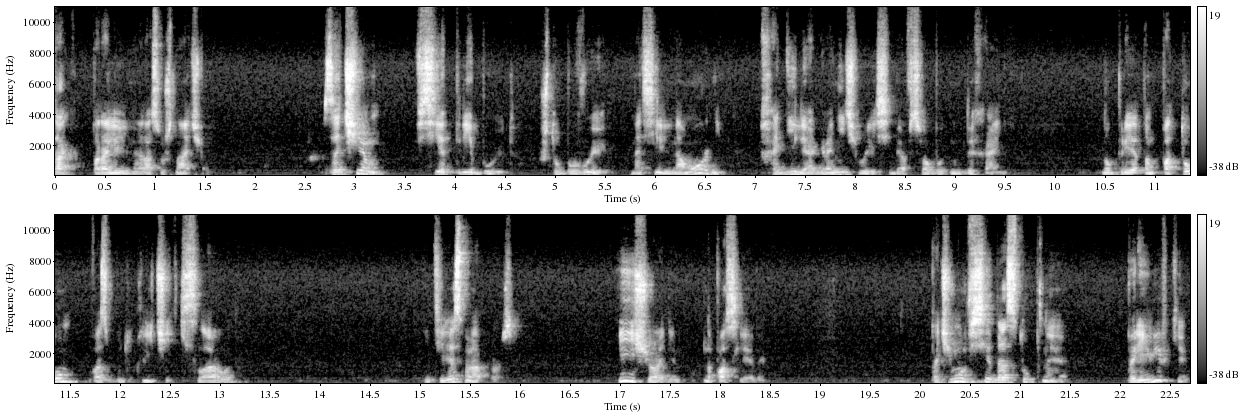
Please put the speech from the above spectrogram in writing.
Так, параллельно, раз уж начал. Зачем все требуют, чтобы вы носили намордник, ходили, ограничивали себя в свободном дыхании, но при этом потом вас будут лечить кислородом? Интересный вопрос. И еще один напоследок. Почему все доступные прививки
